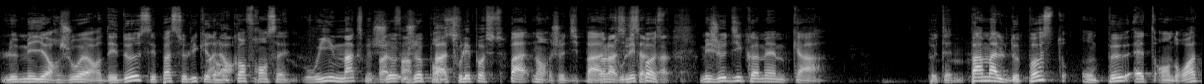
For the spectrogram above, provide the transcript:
le meilleur joueur des deux, c'est pas celui qui est dans le camp français? Oui, Max, mais pas, je, pense, pas à tous les postes. Pas, non, je dis pas à tous les postes, mais je dis quand même qu'à peut-être pas mal de postes, on peut être en droit de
